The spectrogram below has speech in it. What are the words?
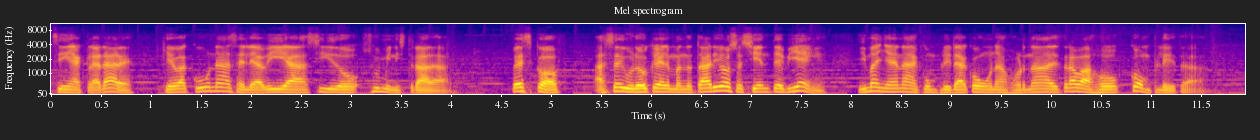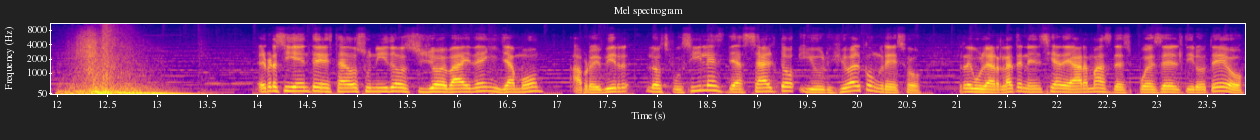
sin aclarar qué vacuna se le había sido suministrada. Peskov aseguró que el mandatario se siente bien y mañana cumplirá con una jornada de trabajo completa. El presidente de Estados Unidos, Joe Biden, llamó a prohibir los fusiles de asalto y urgió al Congreso regular la tenencia de armas después del tiroteo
